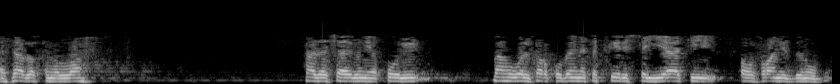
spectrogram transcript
أثابكم الله. هذا سائل يقول ما هو الفرق بين تكفير السيئات وغفران الذنوب؟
